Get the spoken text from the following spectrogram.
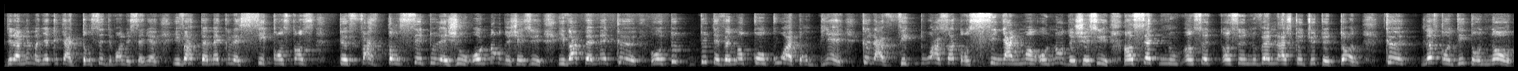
de la même manière que tu as dansé devant le Seigneur, il va permettre que les circonstances te fassent danser tous les jours. Au nom de Jésus, il va permettre que oh, tout événement concourt à ton bien. Que la victoire soit ton signalement au nom de Jésus. En, cette, en, ce, en ce nouvel âge que Dieu te donne. Que lorsqu'on dit ton nom,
